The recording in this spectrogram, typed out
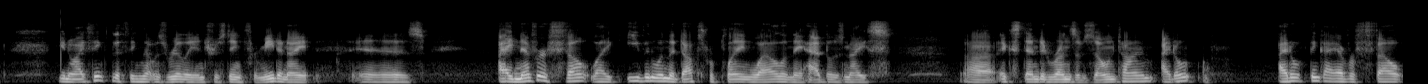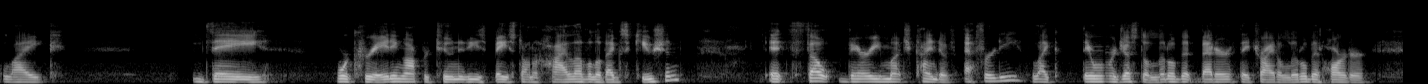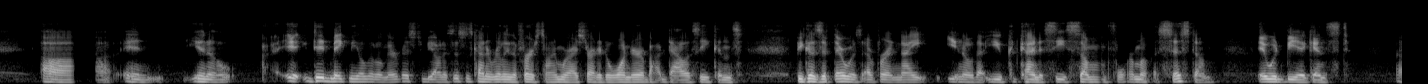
You know, I think the thing that was really interesting for me tonight is I never felt like even when the Ducks were playing well and they had those nice uh, extended runs of zone time, I don't I don't think I ever felt like they were creating opportunities based on a high level of execution. It felt very much kind of efforty, like they were just a little bit better. They tried a little bit harder. Uh, and, you know, it did make me a little nervous, to be honest. This is kind of really the first time where I started to wonder about Dallas Eakins. Because if there was ever a night, you know, that you could kind of see some form of a system, it would be against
